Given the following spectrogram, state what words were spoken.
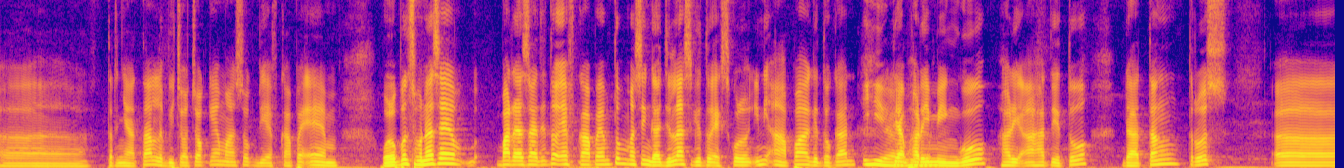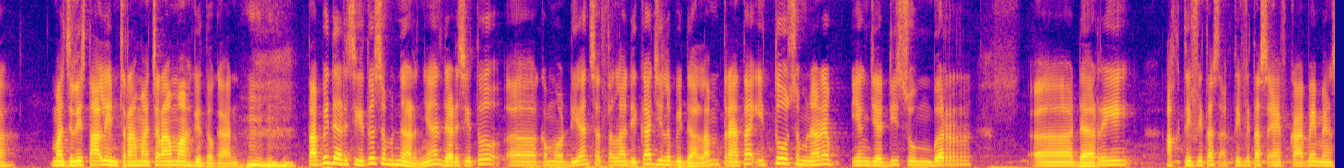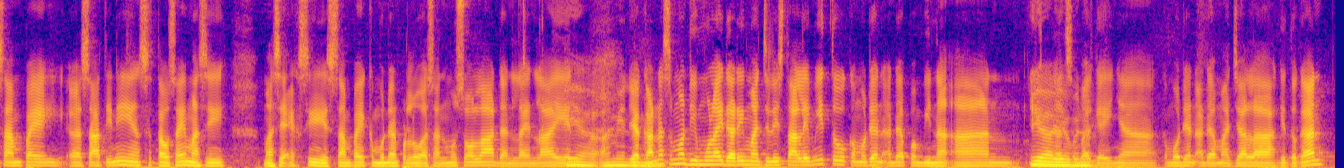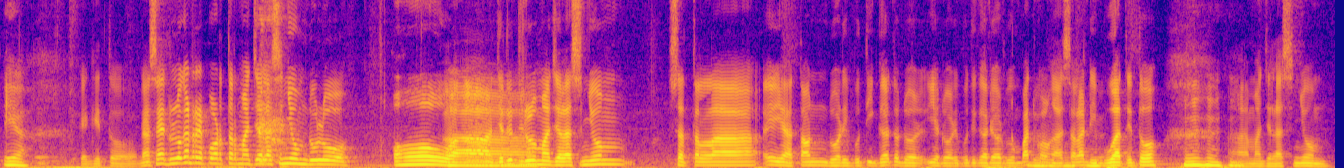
eh ternyata lebih cocoknya masuk di FKPM. Walaupun sebenarnya saya pada saat itu FKPM tuh masih nggak jelas gitu ekskul ini apa gitu kan. Iya. Tiap hari benar. Minggu, hari Ahad itu datang terus eh majelis taklim ceramah-ceramah gitu kan. Tapi dari situ sebenarnya dari situ eh, kemudian setelah dikaji lebih dalam ternyata itu sebenarnya yang jadi sumber eh, dari aktivitas-aktivitas FKPM yang sampai eh, saat ini yang setahu saya masih masih eksis sampai kemudian perluasan musola dan lain-lain. Iya, amin. Ya amin. karena semua dimulai dari majelis talim itu, kemudian ada pembinaan Iya, dan iya, benar. sebagainya, kemudian ada majalah gitu kan, Iya. kayak gitu. Nah saya dulu kan reporter majalah Senyum dulu. Oh, wow. ah, jadi dulu majalah Senyum setelah eh ya tahun 2003 atau dua, ya 2003 2004 kalau nggak salah dibuat itu ah, majalah Senyum.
